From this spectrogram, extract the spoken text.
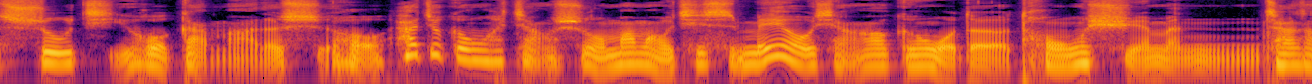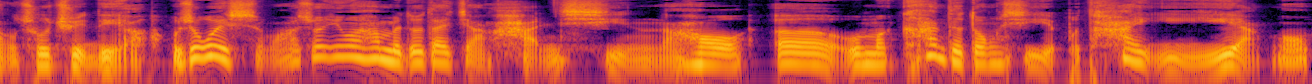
书籍或干嘛的时候，她就跟我讲说：“妈妈，我其实没有想要跟我的同学们常常出去聊。”我说：“为什么？”她说：“因为他们都在讲韩星，然后呃。”呃，我们看的东西也不太一样哦。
